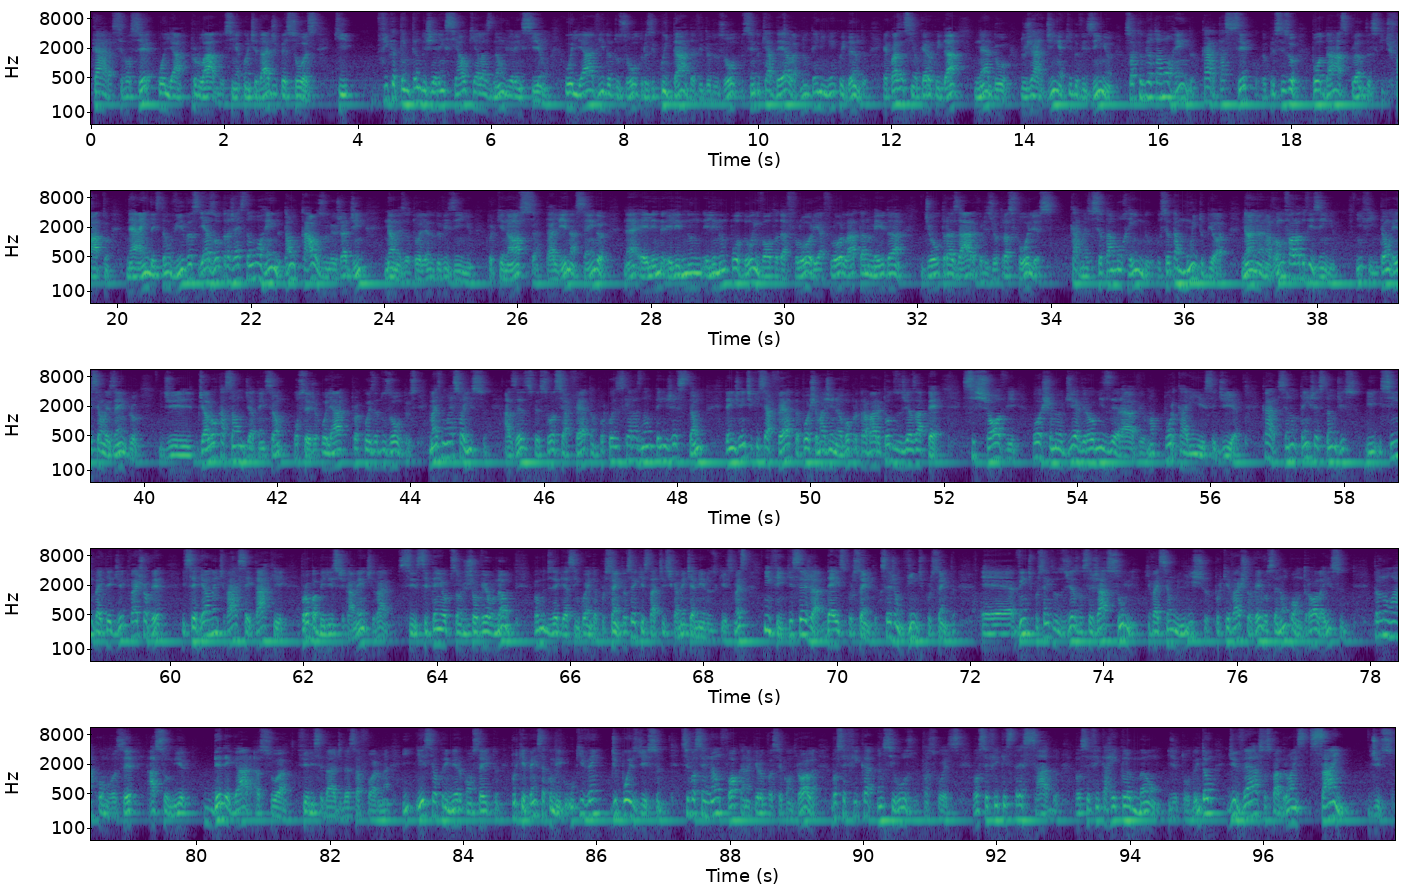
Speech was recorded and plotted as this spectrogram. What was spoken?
Cara, se você olhar para o lado, assim, a quantidade de pessoas que fica tentando gerenciar o que elas não gerenciam, olhar a vida dos outros e cuidar da vida dos outros, sendo que a dela não tem ninguém cuidando. É quase assim, eu quero cuidar né, do, do jardim aqui do vizinho, só que o meu está morrendo. Cara, tá seco. Eu preciso podar as plantas que de fato né, ainda estão vivas e as outras já estão morrendo. Tá um caos no meu jardim. Não, mas eu estou olhando do vizinho, porque nossa, tá ali nascendo, né? Ele, ele, não, ele não podou em volta da flor e a flor lá está no meio da, de outras árvores, de outras folhas. Cara, mas o seu está morrendo, o seu está muito pior. Não, não, não, vamos falar do vizinho. Enfim, então esse é um exemplo de, de alocação de atenção, ou seja, olhar para a coisa dos outros. Mas não é só isso. Às vezes as pessoas se afetam por coisas que elas não têm gestão. Tem gente que se afeta, poxa, imagina, eu vou para o trabalho todos os dias a pé. Se chove, poxa, meu dia virou miserável, uma porcaria esse dia. Cara, você não tem gestão disso. E, e, sim, vai ter dia que vai chover. E você realmente vai aceitar que, probabilisticamente, vai, se, se tem a opção de chover ou não, vamos dizer que é 50%. Eu sei que estatisticamente é menos do que isso, mas enfim, que seja 10%, que sejam 20%. É, 20% dos dias você já assume que vai ser um lixo, porque vai chover e você não controla isso. Então não há como você assumir, delegar a sua felicidade dessa forma. E esse é o primeiro conceito, porque pensa comigo, o que vem depois disso? Se você não foca naquilo que você controla, você fica ansioso com as coisas, você fica estressado, você fica reclamão de tudo. Então, diversos padrões saem disso.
